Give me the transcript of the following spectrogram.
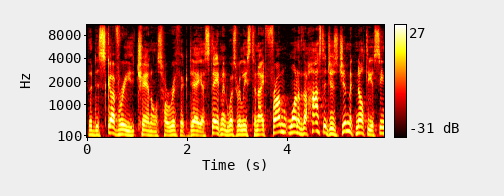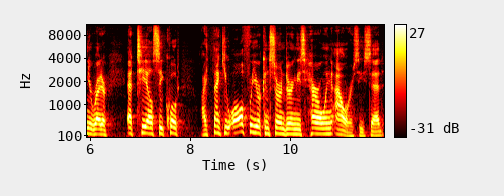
The Discovery Channel's horrific day. A statement was released tonight from one of the hostages, Jim McNulty, a senior writer at TLC. Quote, I thank you all for your concern during these harrowing hours, he said.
